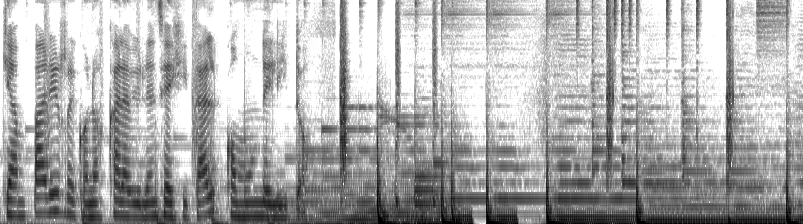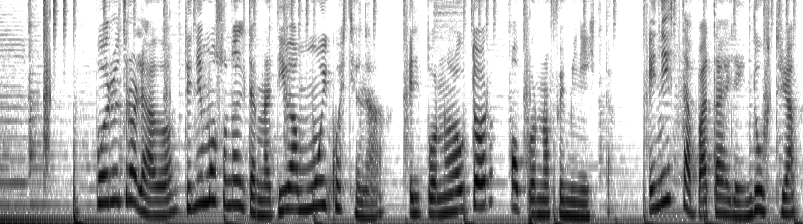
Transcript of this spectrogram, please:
que ampare y reconozca la violencia digital como un delito. Por otro lado, tenemos una alternativa muy cuestionada, el porno de autor o porno feminista. En esta pata de la industria,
